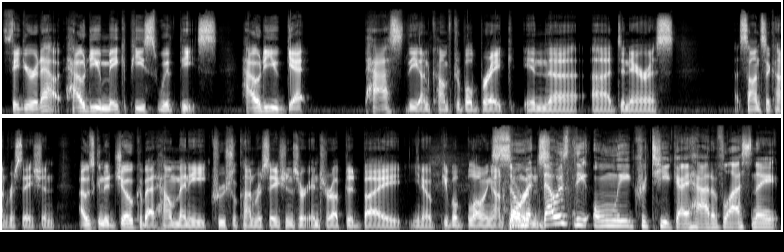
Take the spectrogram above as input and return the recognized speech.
figure it out. How do you make peace with peace? How do you get past the uncomfortable break in the uh, Daenerys Sansa conversation. I was going to joke about how many crucial conversations are interrupted by you know people blowing on So horns. that was the only critique I had of last night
